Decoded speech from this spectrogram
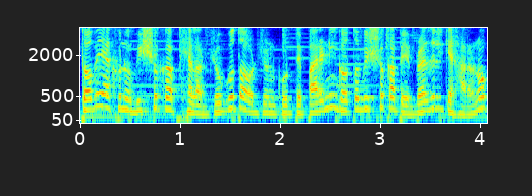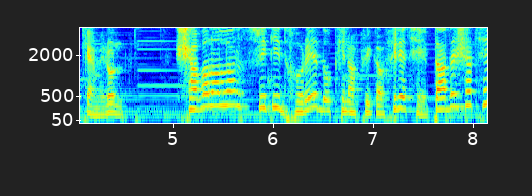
তবে এখনও বিশ্বকাপ খেলার যোগ্যতা অর্জন করতে পারেনি গত বিশ্বকাপে ব্রাজিলকে হারানো ক্যামেরুন। শাবালালার স্মৃতি ধরে দক্ষিণ আফ্রিকা ফিরেছে। তাদের সাথে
